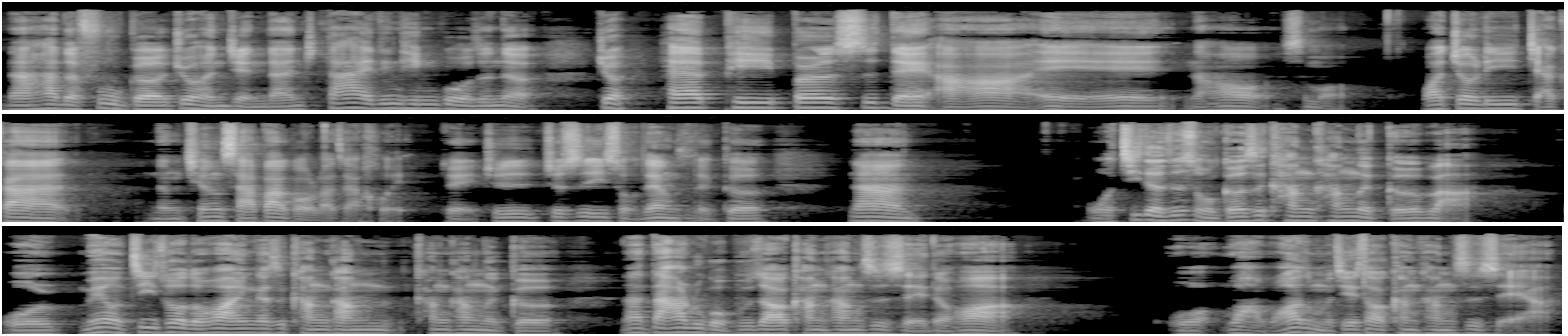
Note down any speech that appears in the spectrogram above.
那它的副歌就很简单，大家一定听过，真的就 Happy birthday 啊，哎哎，然后什么，我叫你加个冷清沙巴狗了再回，对，就是就是一首这样子的歌。那我记得这首歌是康康的歌吧？我没有记错的话，应该是康康康康的歌。那大家如果不知道康康是谁的话，我哇，我要怎么介绍康康是谁啊？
